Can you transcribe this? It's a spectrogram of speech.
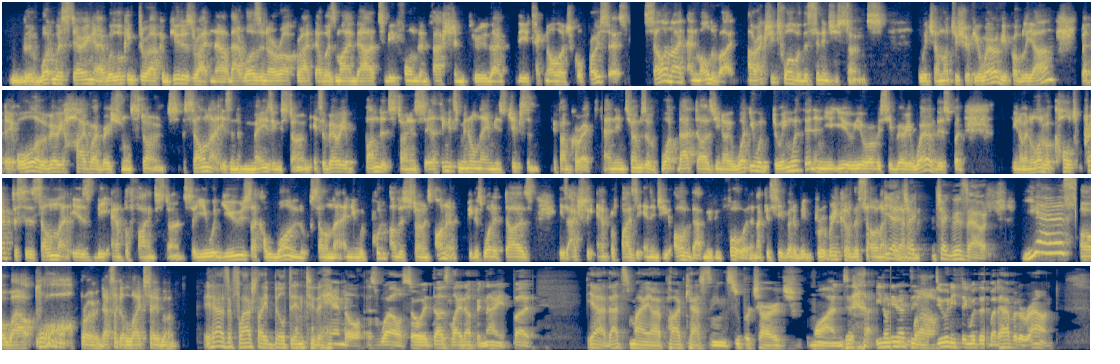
What we're staring at we're looking through our computers right now. That wasn't a rock right? That was mined out to be formed and fashioned through that the technological process. Selenite and moldavite are actually 12 of the synergy stones which I'm not too sure if you're aware of, you probably are, but they all are very high vibrational stones. Selenite is an amazing stone. It's a very abundant stone. It's, I think its mineral name is gypsum, if I'm correct. And in terms of what that does, you know, what you were doing with it, and you, you you're obviously very aware of this, but you know, in a lot of occult practices, selenite is the amplifying stone. So you would use like a wand of selenite and you would put other stones on it because what it does is actually amplifies the energy of that moving forward. And I can see you've got a big brick of the selenite. Yeah, check check this out. Yes. Oh wow, oh, bro, that's like a lightsaber. It has a flashlight built into the handle as well, so it does light up at night. But yeah, that's my uh, podcasting supercharge wand. you don't even have to wow. do anything with it, but have it around.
